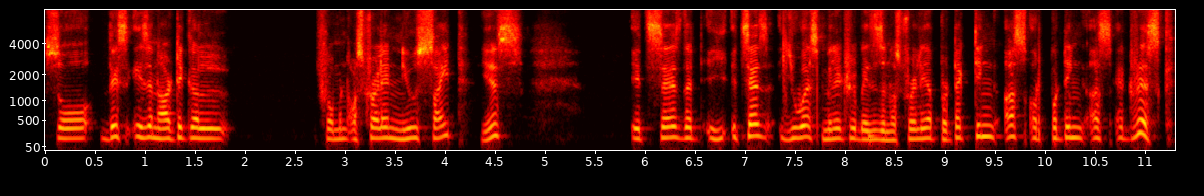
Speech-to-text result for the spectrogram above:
so this is an article from an australian news site yes it says that it says us military bases in australia protecting us or putting us at risk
